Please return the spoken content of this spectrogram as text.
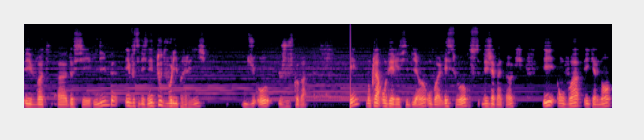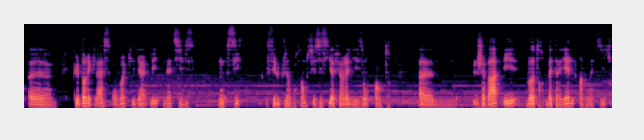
et votre euh, dossier lib, et vous sélectionnez toutes vos librairies du haut jusqu'au bas. Et donc là, on vérifie bien, on voit les sources, les javadoc, et on voit également euh, que dans les classes, on voit qu'il y a les natives. Donc c'est le plus important parce que c'est ce qui va faire la liaison entre euh, Java et votre matériel informatique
